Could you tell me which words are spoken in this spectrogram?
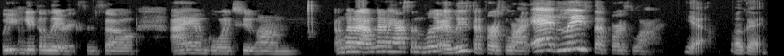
where you can get the lyrics. And so I am going to um I'm gonna I'm gonna have some at least the first line. At least the first line. Yeah. Okay.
